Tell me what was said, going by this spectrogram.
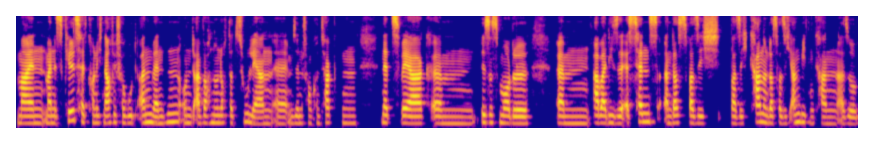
mein, meine Skillset konnte ich nach wie vor gut anwenden und einfach nur noch dazulernen äh, im Sinne von Kontakten, Netzwerk, ähm, Business Model. Ähm, aber diese Essenz an das, was ich, was ich kann und das, was ich anbieten kann, also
